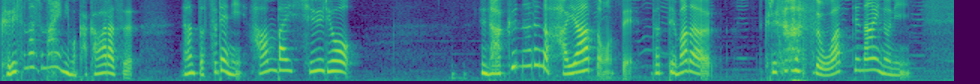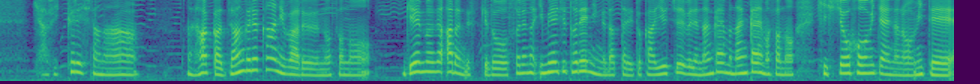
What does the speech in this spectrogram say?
クリスマス前にもかかわらずなんとすでに販売終了。なくなるの早と思って。だってまだクリスマス終わってないのに。いやびっくりしたな。なんかジャングルカーニバルのそのゲームがあるんですけどそれのイメージトレーニングだったりとか YouTube で何回も何回もその必勝法みたいなのを見て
